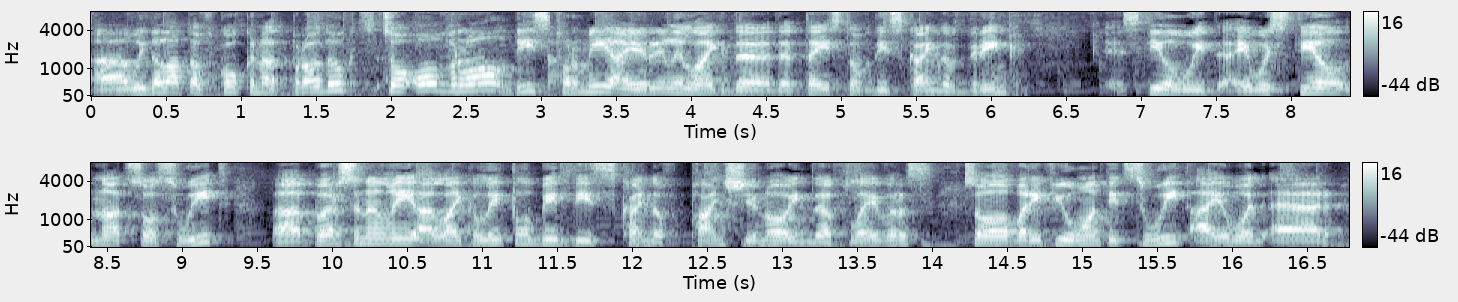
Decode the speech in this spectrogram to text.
uh, with a lot of coconut products. So overall, this for me, I really like the, the taste of this kind of drink. Still with, it was still not so sweet. Uh, personally, I like a little bit this kind of punch, you know, in the flavors. So, but if you want it sweet, I would add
